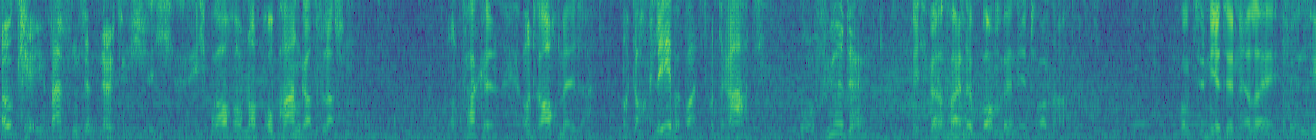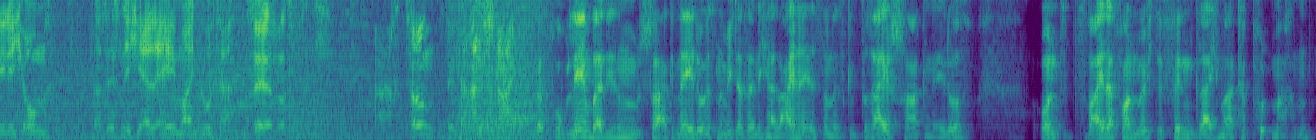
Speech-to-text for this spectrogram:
Okay, Waffen sind nötig. Ich, ich brauche auch noch Propangasflaschen. Und Fackeln und Rauchmelder. Und auch Klebeband und Draht. Wofür denn? Ich werfe eine Bombe in den Tornado. Funktioniert in L.A. Finden Sie dich um. Das ist nicht L.A., mein Guter. Sehr lustig. Achtung, bitte anschneiden. Das Problem bei diesem Sharknado ist nämlich, dass er nicht alleine ist, sondern es gibt drei Sharknados. Und zwei davon möchte Finn gleich mal kaputt machen.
